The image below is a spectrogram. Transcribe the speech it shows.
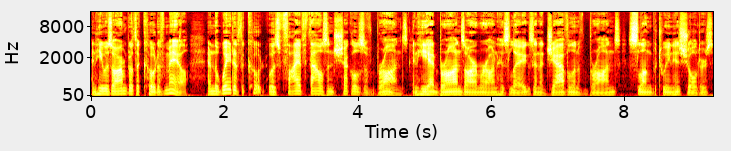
and he was armed with a coat of mail, and the weight of the coat was five thousand shekels of bronze. And he had bronze armor on his legs, and a javelin of bronze slung between his shoulders.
